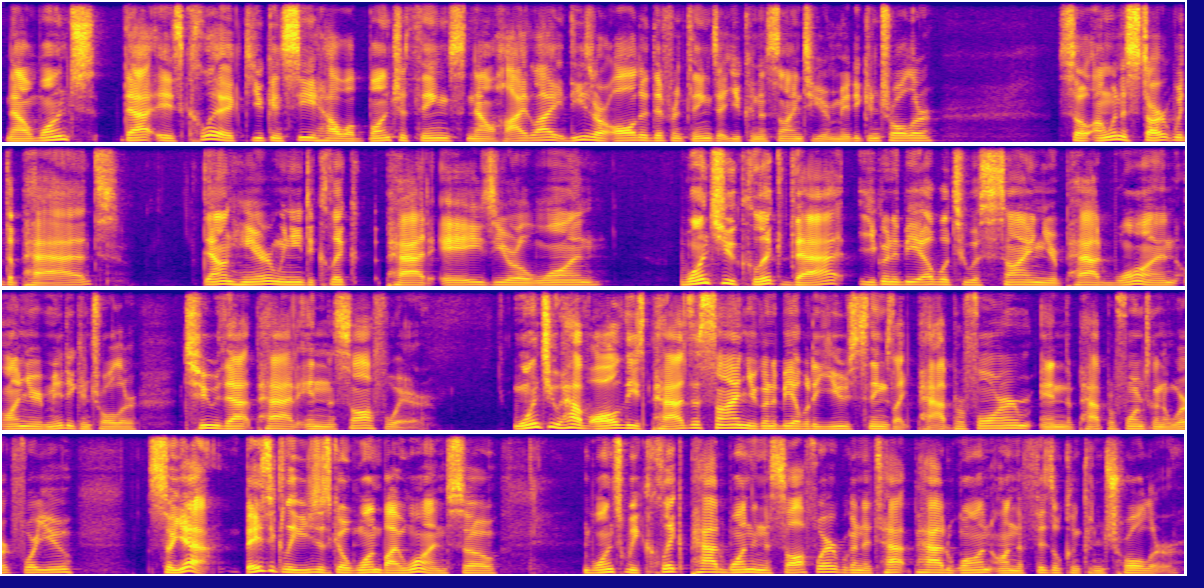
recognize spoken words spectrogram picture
Now, once that is clicked, you can see how a bunch of things now highlight. These are all the different things that you can assign to your MIDI controller. So I'm going to start with the pads. Down here, we need to click pad A01. Once you click that, you're going to be able to assign your pad 1 on your MIDI controller to that pad in the software. Once you have all these pads assigned, you're going to be able to use things like Pad Perform, and the Pad Perform is going to work for you. So yeah, basically you just go one by one. So once we click Pad 1 in the software, we're going to tap Pad 1 on the physical controller.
